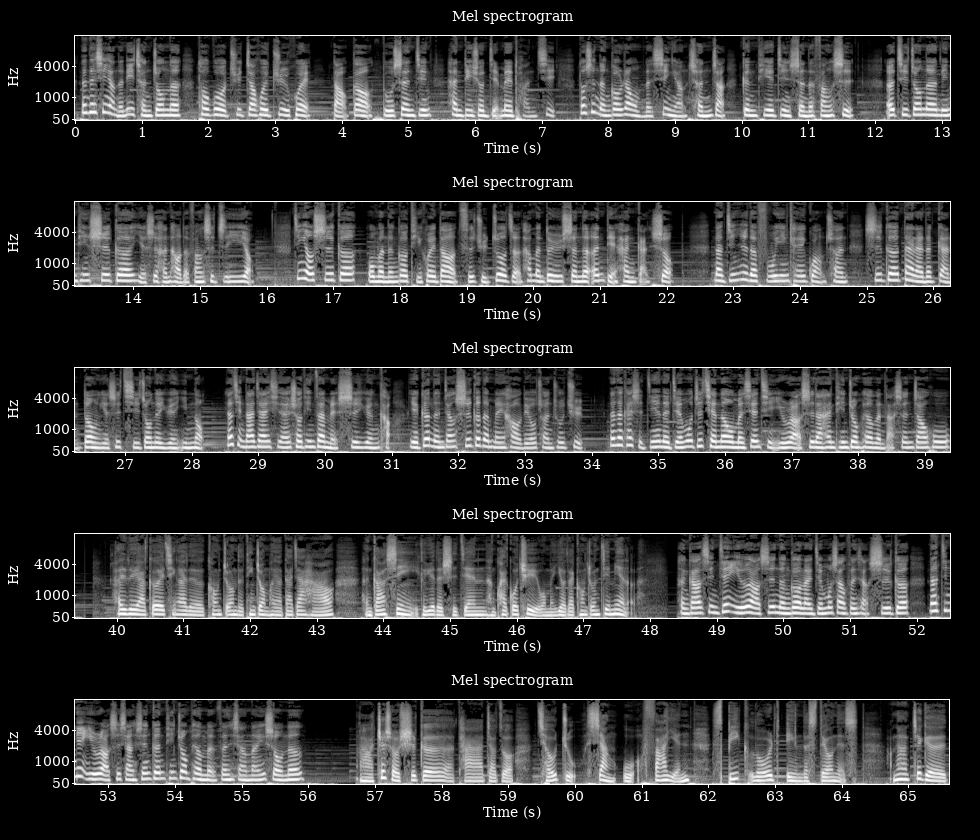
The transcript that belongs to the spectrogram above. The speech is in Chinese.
那在信仰的历程中呢，透过去教会聚会。祷告、读圣经和弟兄姐妹团契，都是能够让我们的信仰成长更贴近神的方式。而其中呢，聆听诗歌也是很好的方式之一哟。经由诗歌，我们能够体会到词曲作者他们对于神的恩典和感受。那今日的福音可以广传，诗歌带来的感动也是其中的原因哦。邀请大家一起来收听赞美诗原考，也更能将诗歌的美好流传出去。那在开始今天的节目之前呢，我们先请以如老师来和听众朋友们打声招呼。哈利路亚，各位亲爱的空中的听众朋友，大家好！很高兴一个月的时间很快过去，我们又在空中见面了。很高兴今天以如老师能够来节目上分享诗歌。那今天以如老师想先跟听众朋友们分享哪一首呢？啊，这首诗歌它叫做“求主向我发言 ”，Speak Lord in the stillness。那这个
